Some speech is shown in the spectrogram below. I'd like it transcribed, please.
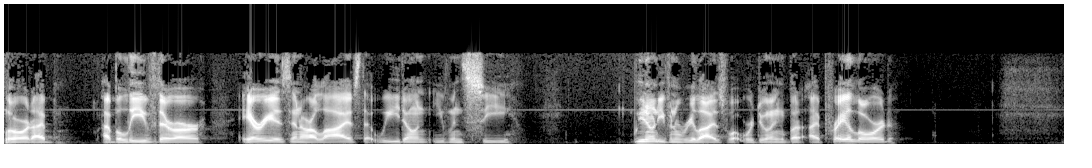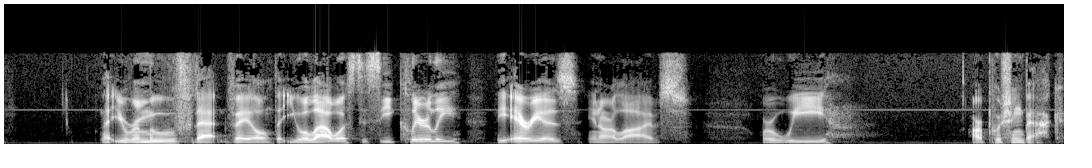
Lord, I, I believe there are areas in our lives that we don't even see. We don't even realize what we're doing. But I pray, Lord, that you remove that veil, that you allow us to see clearly the areas in our lives where we are pushing back.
